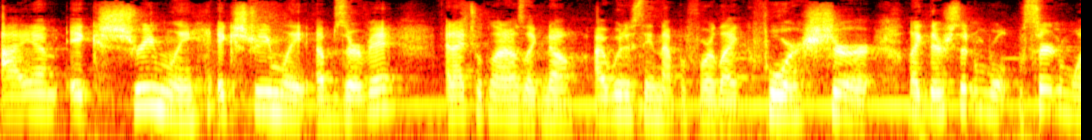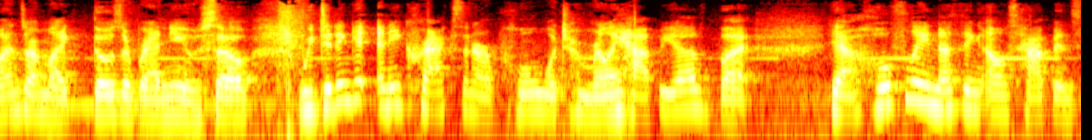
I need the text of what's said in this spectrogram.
I am extremely, extremely observant and I told Glenn, I was like, no, I would have seen that before, like for sure. Like there's certain certain ones where I'm like, those are brand new. So we didn't get any cracks in our pool, which I'm really happy of, but yeah, hopefully nothing else happens,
